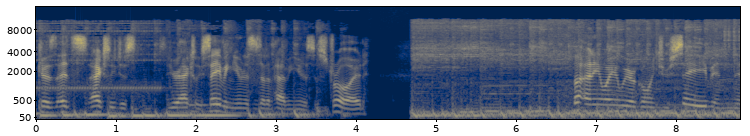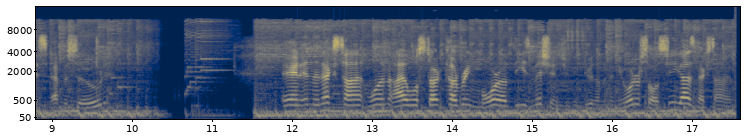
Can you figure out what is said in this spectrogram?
Because it's actually just, you're actually saving units instead of having units destroyed. But anyway, we are going to save in this episode. And in the next time one, I will start covering more of these missions. You can do them in any order, so I'll see you guys next time.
